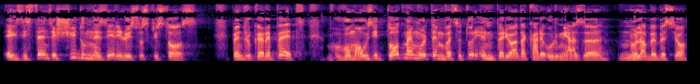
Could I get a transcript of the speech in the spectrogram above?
existenței și Dumnezeirii lui Iisus Hristos. Pentru că, repet, vom auzi tot mai multe învățături în perioada care urmează, nu la BBSO,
